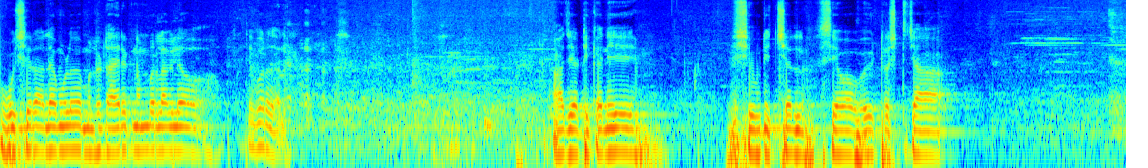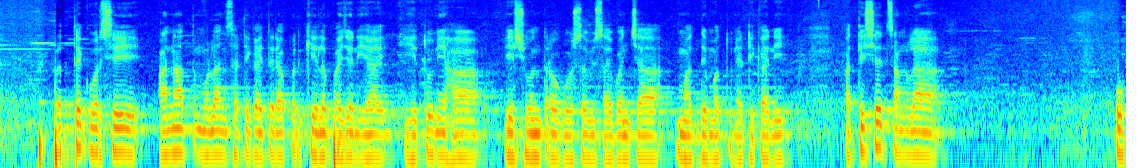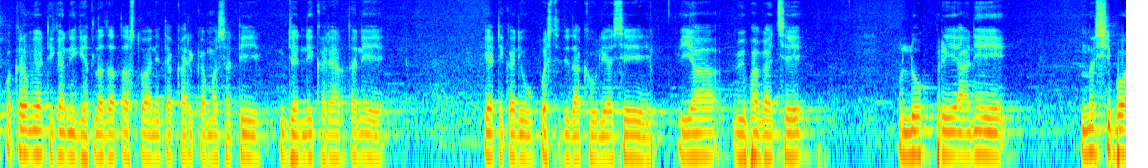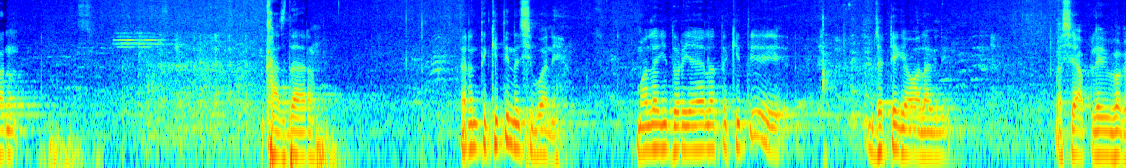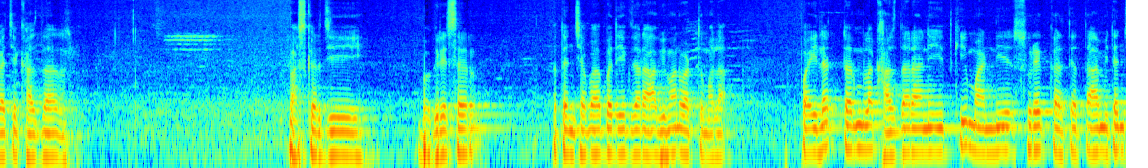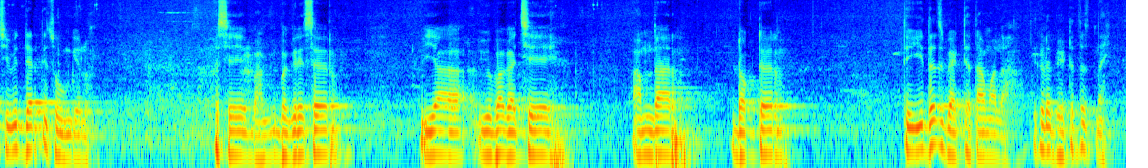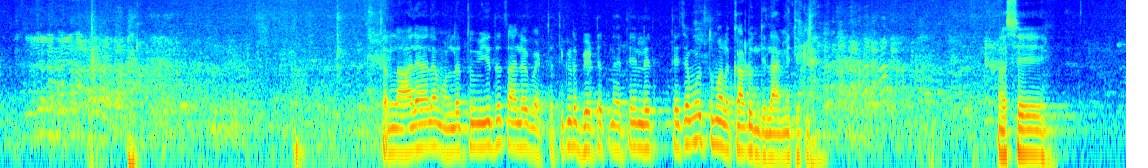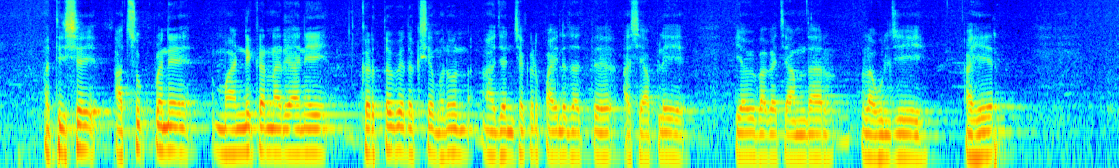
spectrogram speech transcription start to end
उशीर आल्यामुळं म्हटलं डायरेक्ट नंबर लागल्या ते बरं झालं. आज या ठिकाणी शिवनिच्छल सेवाभावी ट्रस्टच्या प्रत्येक वर्षी अनाथ मुलांसाठी काहीतरी आपण केलं पाहिजे आणि या हेतूने हा यशवंतराव गोसावी साहेबांच्या माध्यमातून या ठिकाणी अतिशय चांगला उपक्रम या ठिकाणी घेतला जात असतो आणि त्या कार्यक्रमासाठी ज्यांनी खऱ्या अर्थाने या ठिकाणी उपस्थिती दाखवली असे या विभागाचे लोकप्रिय आणि नशीबवान खासदार. कारण ते किती नशिबाने मला इथवर यायला तर किती झट्टे घ्यावा लागले. असे आपल्या विभागाचे खासदार भास्करजी बगरे सर त्यांच्याबाबत एक जरा अभिमान वाटतो मला. पहिल्याच टर्मला खासदार आणि इतकी मांडणी सुरेख करतात तर आम्ही त्यांचे विद्यार्थीच होऊन गेलो. असे भाग बगरे सर या विभागाचे आमदार डॉक्टर ते इथंच भेटतात आम्हाला. तिकडं भेटतच नाही. त्यांना आल्या आल्या म्हणलं तुम्ही इथंच आल्यावर भेटता तिकडं भेटत नाही ते त्याच्यामुळे तुम्हाला काढून दिलं आम्ही तिकडे. असे अतिशय अचूकपणे मांडणी करणारे आणि कर्तव्यदक्ष म्हणून ज्यांच्याकडं पाहिलं जातं असे आपले या विभागाचे आमदार राहुलजी आहेर.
